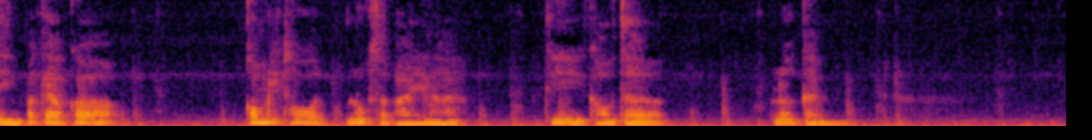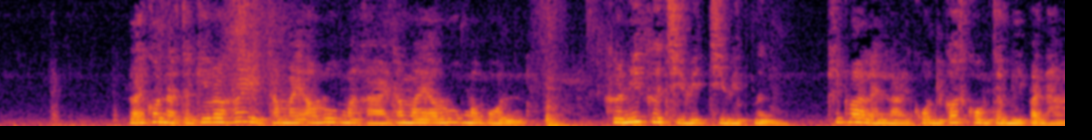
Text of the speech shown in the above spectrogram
ริง ๆป้าแก้วก็ ก็ไม่โทษลูกสะใภ้นะคะที่เขาจะเลิกกัน หลายคนอาจจะคิดว่าเฮ้ยทำไมเอาลูกมาขายทำไมเอาลูกมาบน่นคือนี่คือชีวิตชีวิตหนึ่ง คิดว่าหลาย ๆ คนก็คงจะมีปัญหา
